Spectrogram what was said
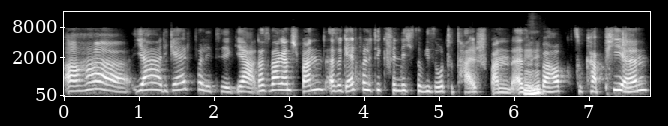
Aha, ja, die Geldpolitik. Ja, das war ganz spannend. Also Geldpolitik finde ich sowieso total spannend. Also mhm. überhaupt zu kapieren,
